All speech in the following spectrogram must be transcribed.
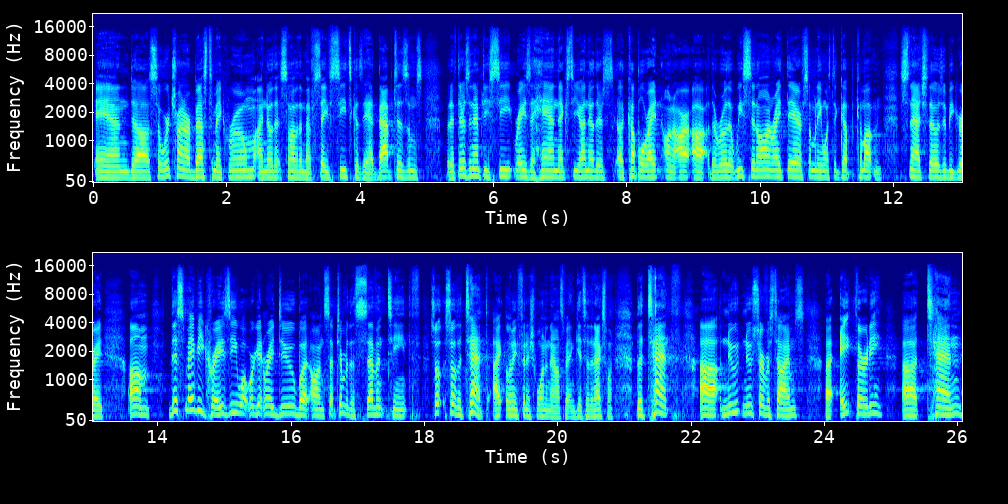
and uh, so we're trying our best to make room. I know that some of them have saved seats because they had baptisms. But if there's an empty seat, raise a hand next to you. I know there's a couple right on our, uh, the row that we sit on right there. If somebody wants to come up and snatch those, would be great. Um, this may be crazy what we're getting ready to do, but on September the 17th, so, so the 10th, I, let me finish one announcement and get to the next one. The 10th, uh, new, new service times, uh, 8.30, uh, 10,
